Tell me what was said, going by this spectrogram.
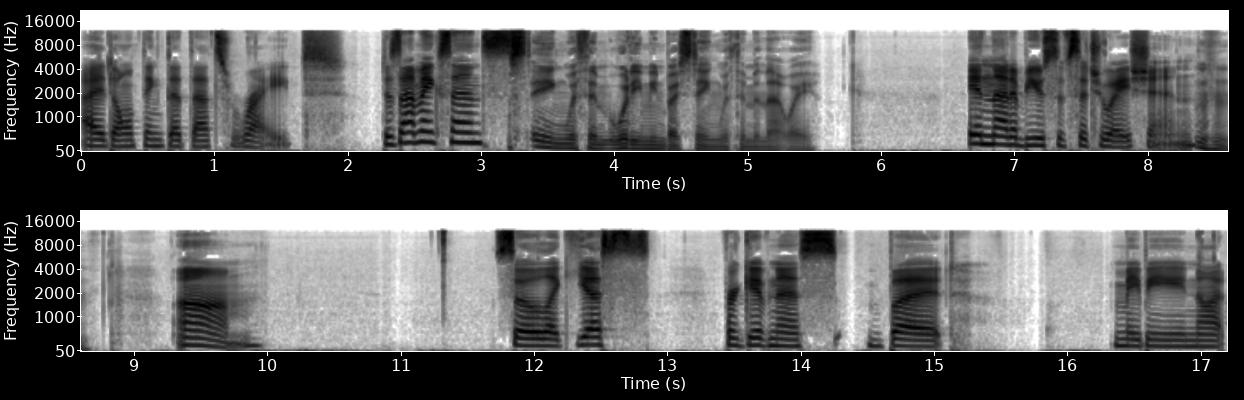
I don't think that that's right. Does that make sense? Staying with him. What do you mean by staying with him in that way? In that abusive situation. Mm-hmm. Um so like yes, forgiveness, but maybe not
